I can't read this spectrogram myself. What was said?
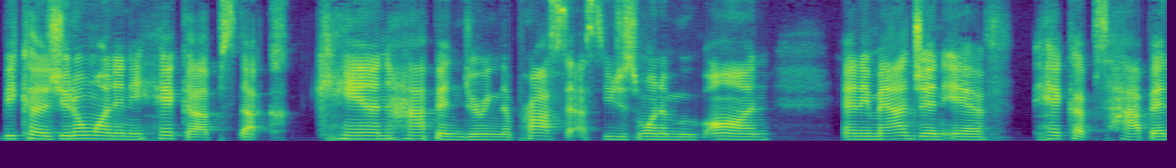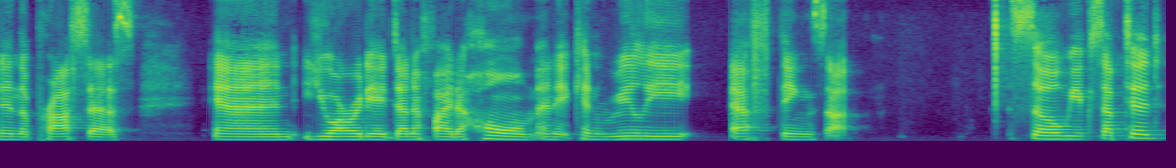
because you don't want any hiccups that c- can happen during the process. You just want to move on. And imagine if hiccups happen in the process and you already identified a home and it can really F things up. So we accepted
